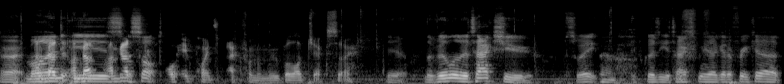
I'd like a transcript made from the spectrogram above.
All right, I'm mine about to, I'm about, is I'm about to assault. get four hit points back from Immovable Object. So Yeah, the villain attacks you. Sweet. Because he attacks me, I get a free card.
